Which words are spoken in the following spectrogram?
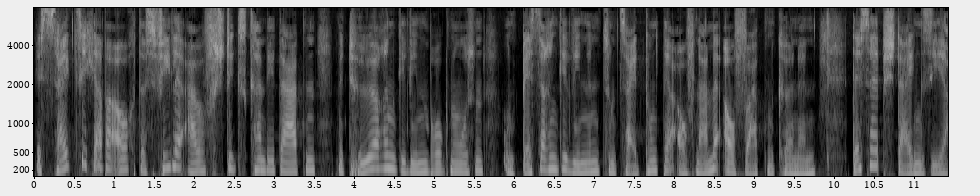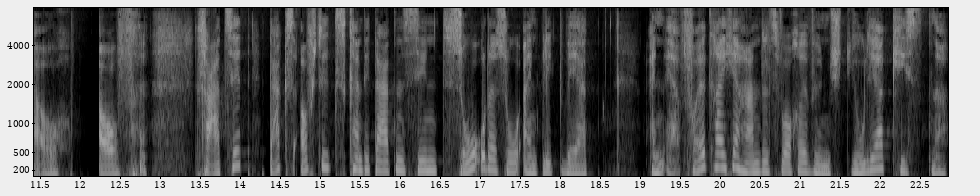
Es zeigt sich aber auch, dass viele Aufstiegskandidaten mit höheren Gewinnprognosen und besseren Gewinnen zum Zeitpunkt der Aufnahme aufwarten können. Deshalb steigen sie ja auch auf. Fazit, DAX-Aufstiegskandidaten sind so oder so ein Blick wert. Eine erfolgreiche Handelswoche wünscht Julia Kistner.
